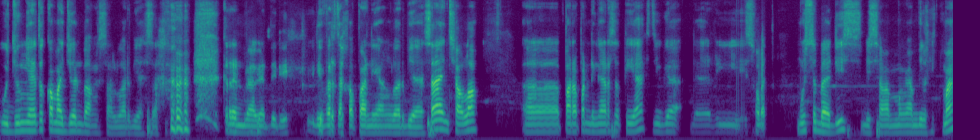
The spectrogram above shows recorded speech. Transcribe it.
ujungnya itu kemajuan bangsa luar biasa. Keren banget ini ini percakapan yang luar biasa. Insya Allah uh, para pendengar setia juga dari sobat Musebadis bisa mengambil hikmah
